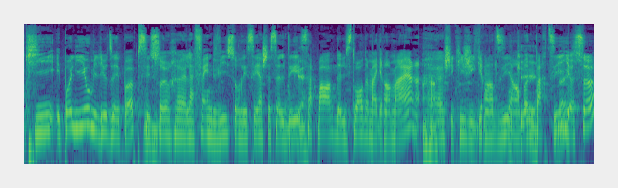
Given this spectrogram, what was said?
qui est pas lié au milieu du hip-hop. C'est sur euh, la fin de vie, sur les CHSLD. Ça part de l'histoire de ma grand-mère, euh, chez qui j'ai grandi en bonne partie. Il y a ça.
